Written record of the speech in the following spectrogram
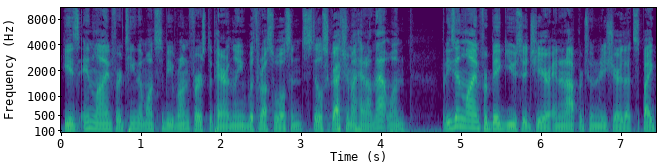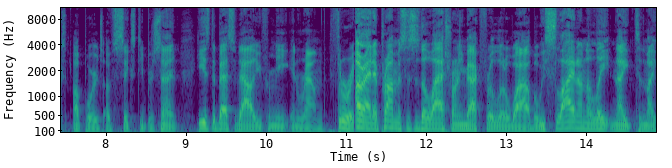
He is in line for a team that wants to be run first, apparently, with Russell Wilson. Still scratching my head on that one but he's in line for big usage here and an opportunity share that spikes upwards of 60%. He is the best value for me in round three. All right, I promise this is the last running back for a little while, but we slide on a late night to my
